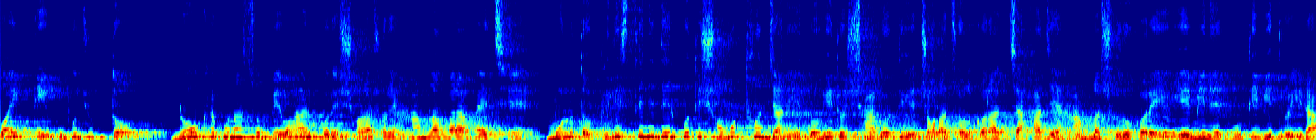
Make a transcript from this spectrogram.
কয়েকটি উপযুক্ত নৌ ক্ষেপণাস্ত্র ব্যবহার করে সরাসরি হামলা করা হয়েছে। মূলত ফিলিস্তিনিদের প্রতি সমর্থন জানিয়ে লোহিত সাগর দিয়ে চলাচল করা জাহাজে হামলা শুরু করে ইয়েমেনের হুতি বিদ্রোহীরা।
